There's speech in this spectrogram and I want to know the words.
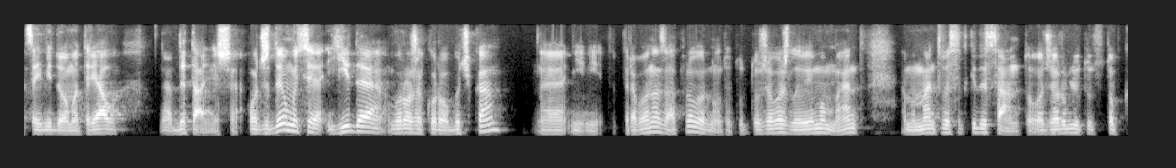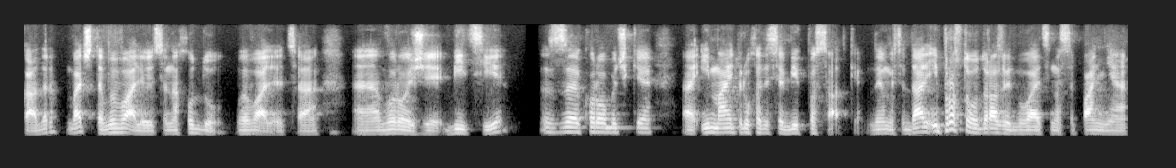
цей відеоматеріал е, детальніше. Отже, дивимося, їде ворожа коробочка. Е, ні, ні, треба назад провернути. Тут дуже важливий момент. Момент висадки десанту. Отже, роблю тут стоп-кадр. Бачите, вивалюються на ходу, вивалюються е, ворожі бійці з коробочки е, і мають рухатися в бік посадки. Дивимося далі, і просто одразу відбувається насипання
